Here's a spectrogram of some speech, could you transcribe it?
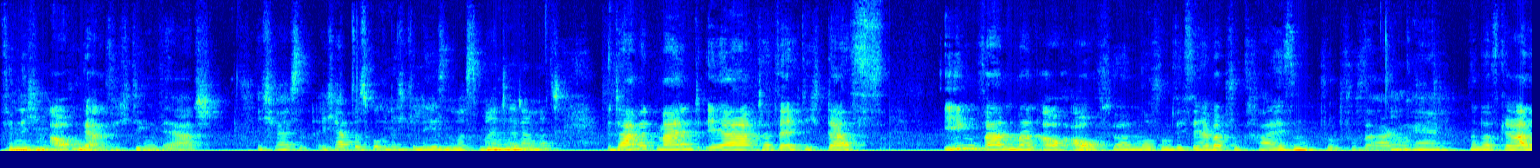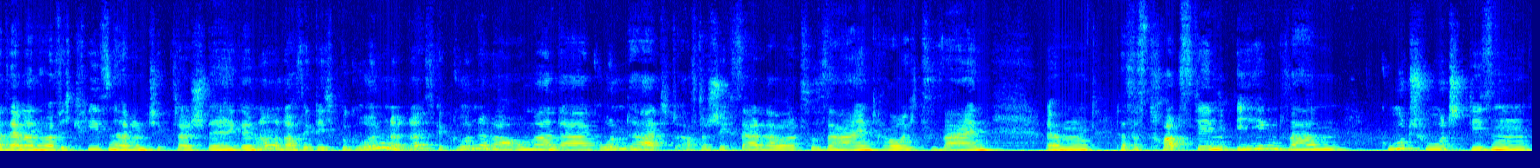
Finde ich mhm. auch einen ganz wichtigen Wert. Ich weiß, ich habe das Buch nicht gelesen. Was meint mhm. er damit? Damit meint er tatsächlich, dass irgendwann man auch aufhören muss, um sich selber zu kreisen, sozusagen. Okay. Und das gerade, wenn man häufig Krisen hat und Schicksalsschläge ne, und auch wirklich begründet. Ne? Es gibt Gründe, warum man da Grund hat, auf der Schicksalsdauer zu sein, traurig zu sein, ähm, dass es trotzdem irgendwann gut tut, diesen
